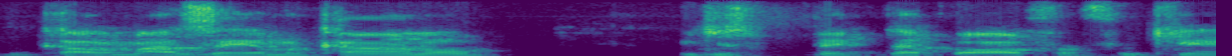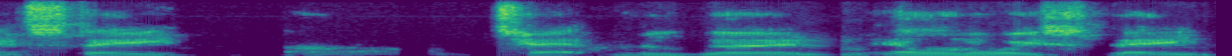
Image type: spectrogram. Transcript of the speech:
we call him Isaiah McConnell. He just picked up offer from Kent State, um, Chattanooga, and Illinois State,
